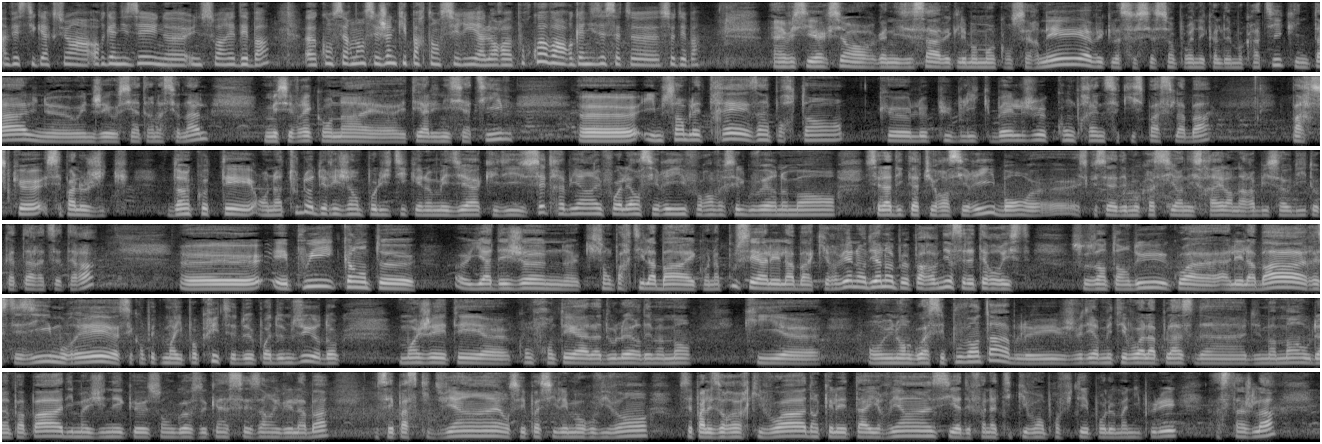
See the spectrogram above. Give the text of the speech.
Investigation a organisé une, soirée débat euh, concernant ces jeunes qui partent en Syrie. Alors euh, pourquoi avoir organisé euh, ce débat? Investigation a organisé ça avec les moments concernés, avec l'Association pour une école démocratique, INTAL, une ONG aussi internationale. Mais c'est vrai qu'on a été à l'initiative. Il me semblait très important que le public belge comprenne ce qui se passe là-bas parce que c'est pas logique. D'un côté, on a tous nos dirigeants politiques et nos médias qui disent c'est très bien, il faut aller en Syrie, il faut renverser le gouvernement, c'est la dictature en Syrie. Bon, euh, est-ce que c'est la démocratie en Israël, en Arabie Saoudite, au Qatar, etc. Euh, et puis quand euh, il y a des jeunes qui sont partis là-bas et qu'on a poussé à aller là-bas, qui reviennent en disant non, on ne peut pas revenir, c'est des terroristes. Sous-entendu, quoi, aller là-bas, restez-y, mourrez, c'est complètement hypocrite, c'est deux poids deux mesures. Donc moi, j'ai été euh, confronté à la douleur des mamans qui euh, ont une angoisse épouvantable. je veux dire, mettez-vous à la place d'une maman ou d'un papa, d'imaginer que son gosse de 15-16 ans, il est là-bas. On ne sait pas ce qu'il devient, on ne sait pas s'il est mort ou vivant, on ne sait pas les horreurs qu'il voit, dans quel état il revient, s'il y a des fanatiques qui vont en profiter pour le manipuler à cet âge-là.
